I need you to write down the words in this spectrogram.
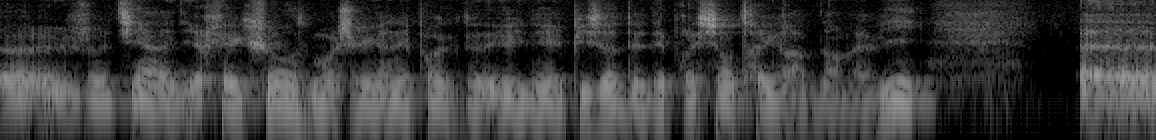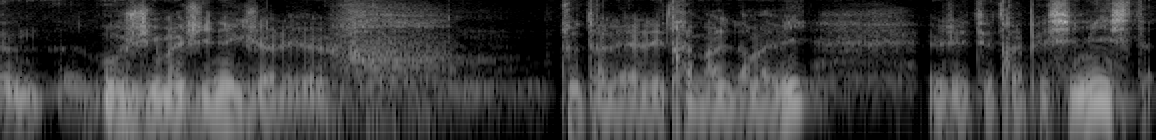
euh, je tiens à dire quelque chose. Moi, j'ai eu un, époque de- épisode de dépression très grave dans ma vie, euh, où j'imaginais que j'allais, tout allait aller très mal dans ma vie. J'étais très pessimiste.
